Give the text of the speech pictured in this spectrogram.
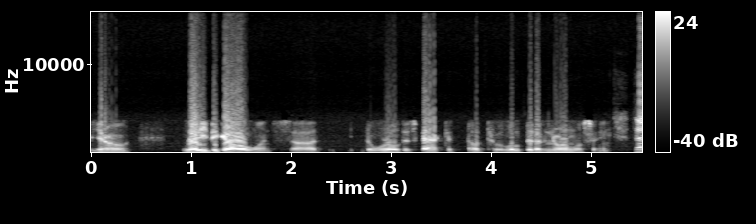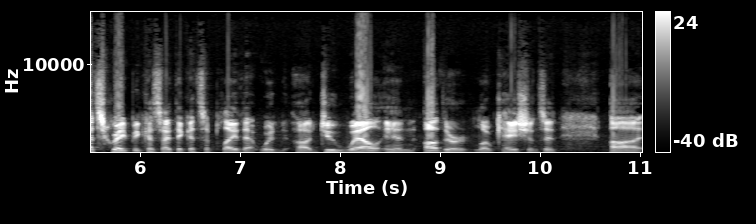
you know ready to go once uh, the world is back to, uh, to a little bit of normalcy That's great because I think it's a play that would uh, do well in other locations. It, uh,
